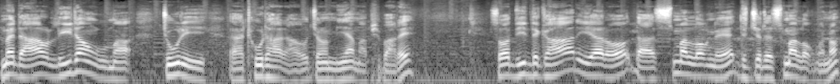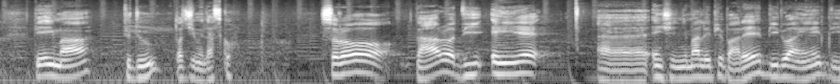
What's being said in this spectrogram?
အမက်ဒါကတော့၄တောင်ကိုမှကျိုးတွေအာထိုးထားတာကိုကျွန်တော်မြင်ရမှာဖြစ်ပါတယ်ဆိုတော့ဒီတကားတွေကတော့ဒါ smart lock နဲ့ digital smart lock ပေါ့နော်ဒီအိမ်မှာတူတူတော့ကြည့်မယ် let's go ဆိုတော့ဒါကတော့ဒီအိမ်ရဲ့အဲအင်ရှင်ညီမလေးဖြစ်ပါတယ်ပြီးတော့ရင်ဒီ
